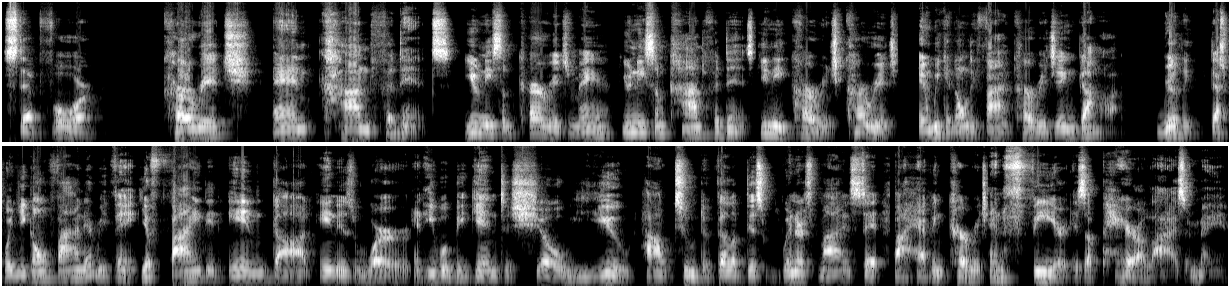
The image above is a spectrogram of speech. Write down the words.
Step four, courage and confidence. You need some courage, man. You need some confidence. You need courage. Courage. And we can only find courage in God. Really, that's where you're going to find everything. You find it in God, in His Word, and He will begin to show you how to develop this winner's mindset by having courage. And fear is a paralyzer, man.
